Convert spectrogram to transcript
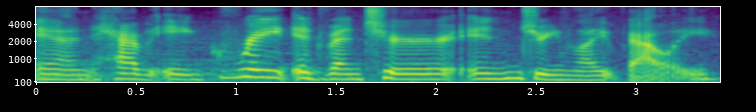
and have a great adventure in Dreamlight Valley.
